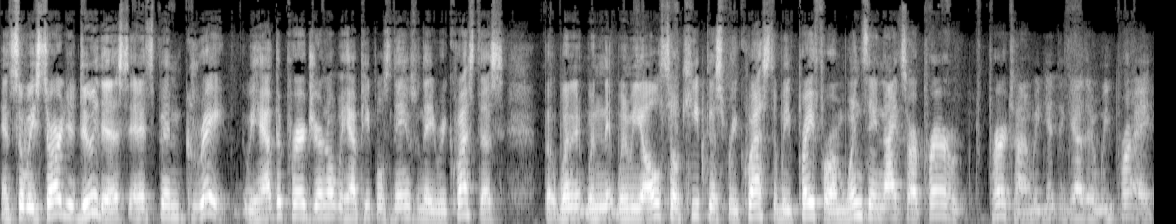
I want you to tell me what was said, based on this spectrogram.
And so we started to do this, and it's been great. We have the prayer journal, we have people's names when they request us, but when, when, when we also keep this request and we pray for them, Wednesday night's our prayer, prayer time. We get together and we pray.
